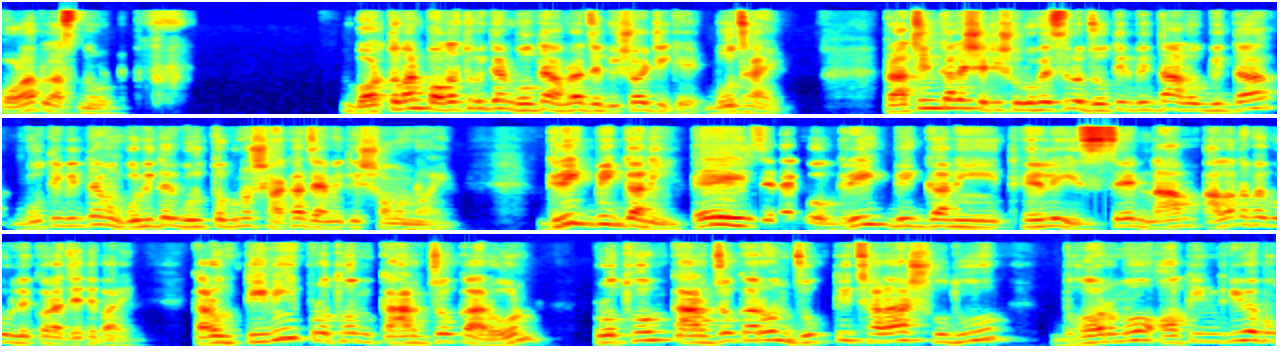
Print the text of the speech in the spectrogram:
পড়া প্লাস নোট বর্তমান পদার্থবিজ্ঞান বলতে আমরা যে বিষয়টিকে বোঝাই প্রাচীনকালে সেটি শুরু হয়েছিল জ্যোতির্বিদ্যা আলোকবিদ্যা গতিবিদ্যা এবং গণিতের গুরুত্বপূর্ণ শাখা জ্যামিতির সমন্বয়ে। গ্রিক বিজ্ঞানী এই যে দেখো গ্রিক বিজ্ঞানী থেলিস এর নাম আলাদাভাবে উল্লেখ করা যেতে পারে। কারণ তিনি প্রথম কার্যকারণ প্রথম কার্যকারণ যুক্তি ছাড়া শুধু ধর্ম অতীন্দ্রিয় এবং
